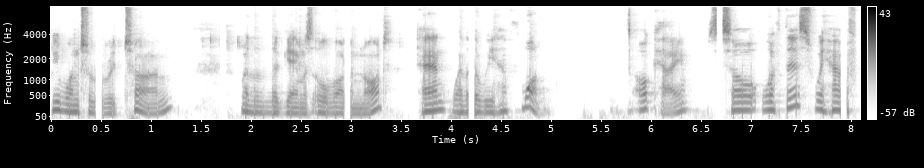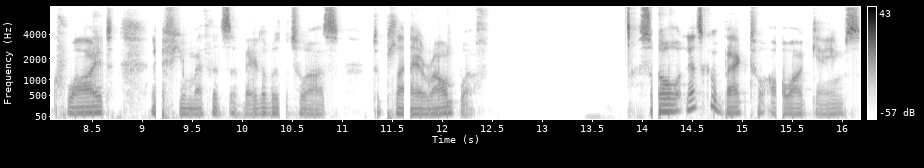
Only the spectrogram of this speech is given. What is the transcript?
we want to return whether the game is over or not and whether we have won. Okay, so with this we have quite a few methods available to us to play around with. So let's go back to our games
